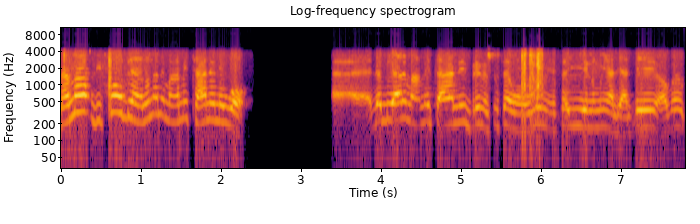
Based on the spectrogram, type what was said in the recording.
na na before then no na ne maame taa ne ne wɔ da biara ne maame taa ne bere ne so sɛ wɔn wɔn ne nsa yie nom ne adeade ɔbɛ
